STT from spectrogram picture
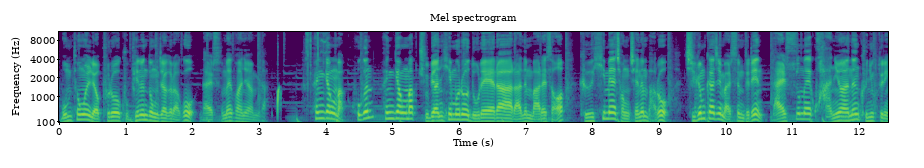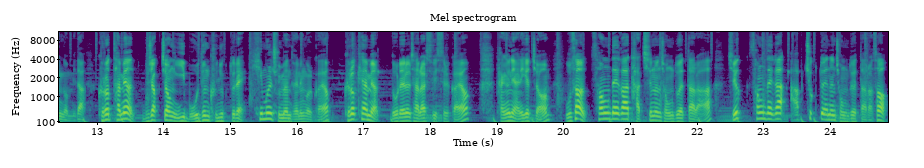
몸통을 옆으로 굽히는 동작을 하고 날숨에 관여합니다. 횡격막 혹은 횡격막 주변 힘으로 노래해라 라는 말에서 그 힘의 정체는 바로 지금까지 말씀드린 날숨에 관여하는 근육들인 겁니다. 그렇다면 무작정 이 모든 근육들에 힘을 주면 되는 걸까요? 그렇게 하면 노래를 잘할 수 있을까요? 당연히 아니겠죠. 우선 성대가 닫히는 정도에 따라 즉 성대가 압축되는 정도에 따라서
